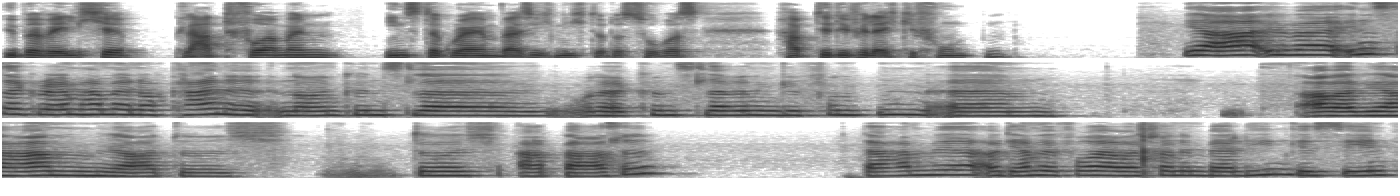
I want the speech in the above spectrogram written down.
über welche Plattformen Instagram, weiß ich nicht, oder sowas. Habt ihr die vielleicht gefunden? Ja, über Instagram haben wir noch keine neuen Künstler oder Künstlerinnen gefunden. Ähm, aber wir haben ja durch durch Art Basel. Da haben wir, die haben wir vorher aber schon in Berlin gesehen,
